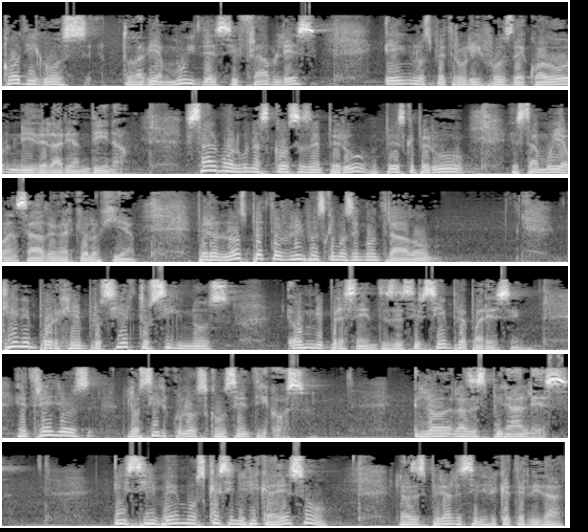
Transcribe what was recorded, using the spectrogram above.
códigos todavía muy descifrables en los petroglifos de Ecuador ni del área andina, salvo algunas cosas en Perú. Es que Perú está muy avanzado en arqueología. Pero los petroglifos que hemos encontrado tienen, por ejemplo, ciertos signos omnipresentes, es decir, siempre aparecen. Entre ellos los círculos concéntricos, las espirales. Y si vemos qué significa eso, las espirales significa eternidad.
